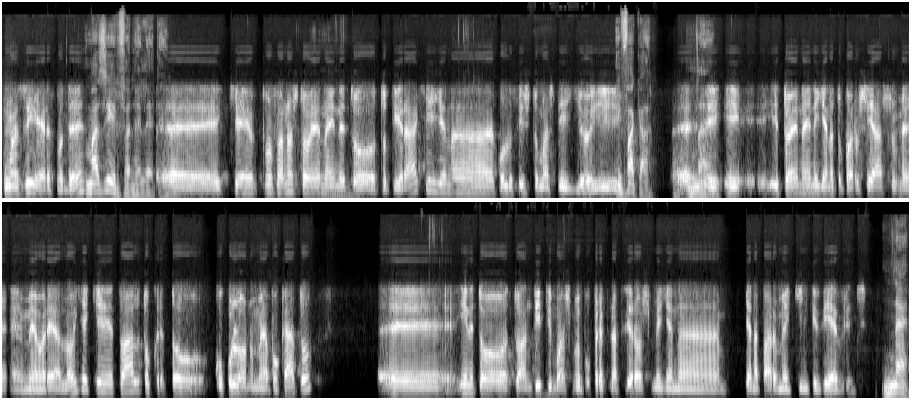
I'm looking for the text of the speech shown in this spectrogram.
Μαζί έρχονται. Μαζί ήρθανε λέτε. Ε, και προφανώς το ένα είναι το, το τυράκι για να ακολουθήσει το μαστίγιο. Η, η φακά. Ε, ναι. η, το ένα είναι για να το παρουσιάσουμε με ωραία λόγια και το άλλο το, το κουκουλώνουμε από κάτω. Ε, είναι το, το αντίτιμο ας πούμε, που πρέπει να πληρώσουμε για να, για να πάρουμε εκείνη τη διεύρυνση. Ναι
